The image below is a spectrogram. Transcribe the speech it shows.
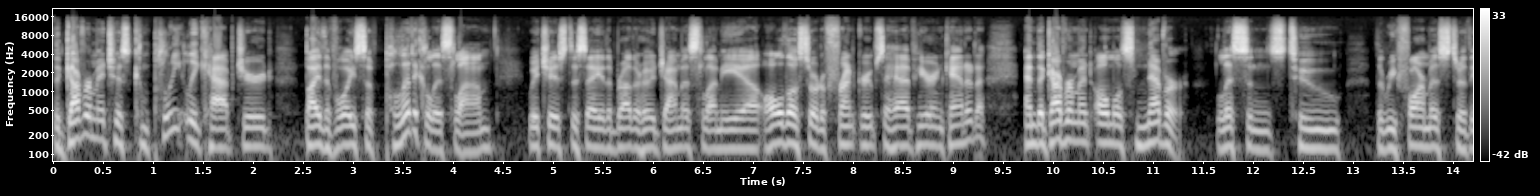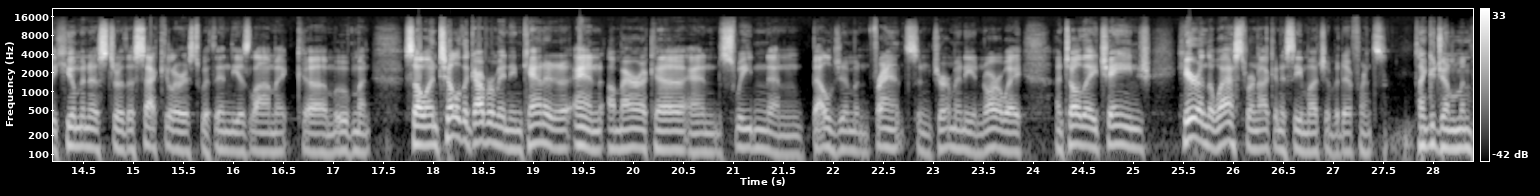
the government is completely captured by the voice of political Islam, which is to say the Brotherhood, Jamaat Islamiyah, all those sort of front groups they have here in Canada. And the government almost never listens to the reformist or the humanist or the secularist within the Islamic uh, movement. So until the government in Canada and America and Sweden and Belgium and France and Germany and Norway, until they change, here in the West, we're not going to see much of a difference. Thank you, gentlemen,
